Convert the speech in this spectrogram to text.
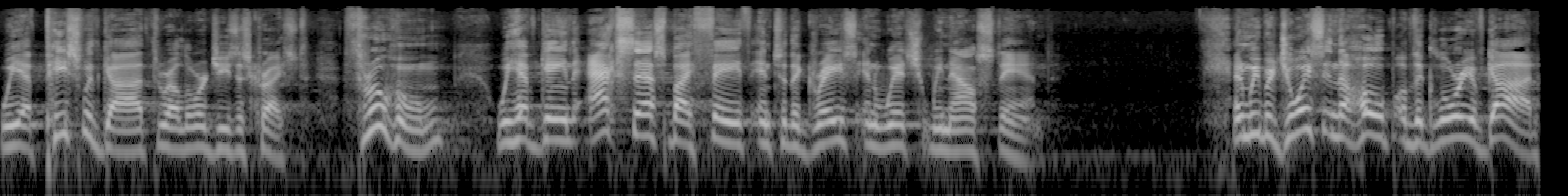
we have peace with God through our Lord Jesus Christ, through whom we have gained access by faith into the grace in which we now stand. And we rejoice in the hope of the glory of God.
